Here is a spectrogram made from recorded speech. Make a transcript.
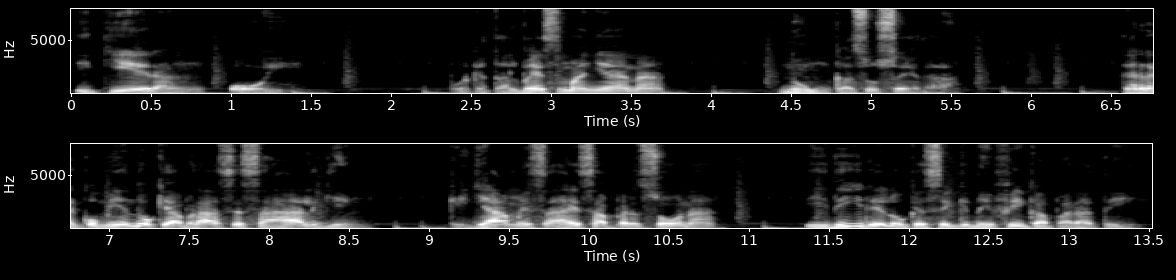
y quieran hoy. Porque tal vez mañana nunca suceda. Te recomiendo que abraces a alguien, que llames a esa persona y dile lo que significa para ti.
